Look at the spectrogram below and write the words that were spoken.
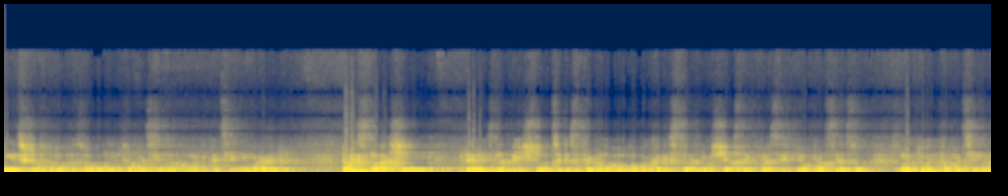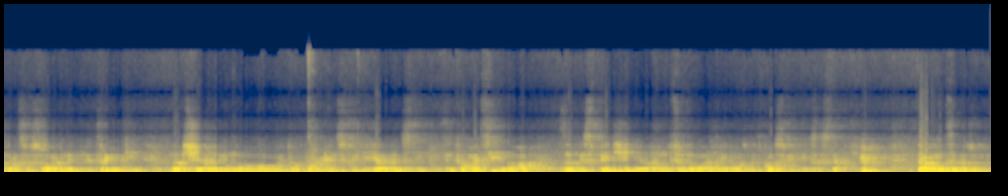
інші автоматизовані інформаційно-комунікаційні мережі, призначені для різнобічного цілеспрямованого використання учасниками освітнього процесу з метою інформаційно-процесуальної підтримки, навчальної, наукової та управлінської діяльності, інформаційного забезпечення функціонування і розвитку освітніх систем. Так ми це розуміємо.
